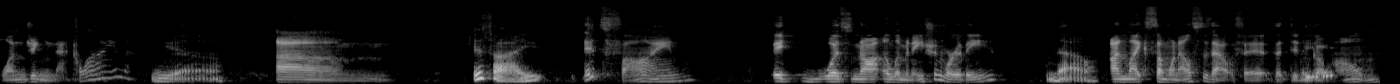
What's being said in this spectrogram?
plunging neckline. yeah, Um, it's alright. it's fine. It was not elimination worthy, No, unlike someone else's outfit that didn't go home.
